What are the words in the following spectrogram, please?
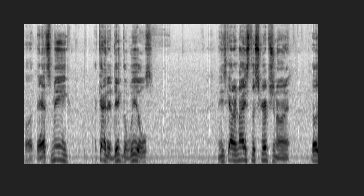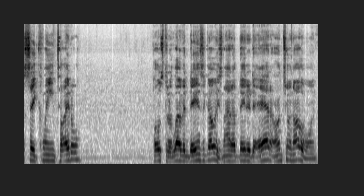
But that's me. I kind of dig the wheels. And he's got a nice description on it. Does say clean title. Posted 11 days ago. He's not updated to add. On to another one.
